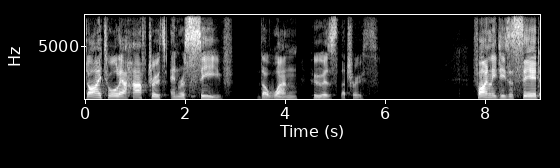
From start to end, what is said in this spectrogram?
die to all our half truths, and receive the one who is the truth. Finally, Jesus said,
